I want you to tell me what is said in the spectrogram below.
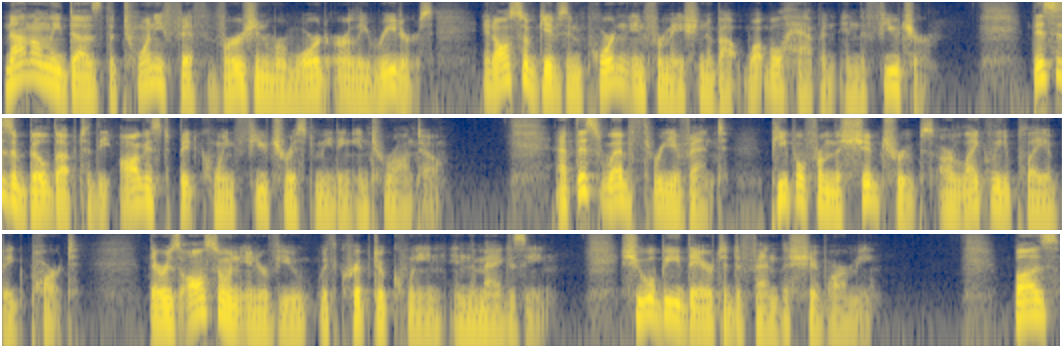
Not only does the 25th version reward early readers, it also gives important information about what will happen in the future. This is a build up to the August Bitcoin Futurist meeting in Toronto. At this Web3 event, people from the SHIB troops are likely to play a big part. There is also an interview with Crypto Queen in the magazine. She will be there to defend the SHIB army. Buzz,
